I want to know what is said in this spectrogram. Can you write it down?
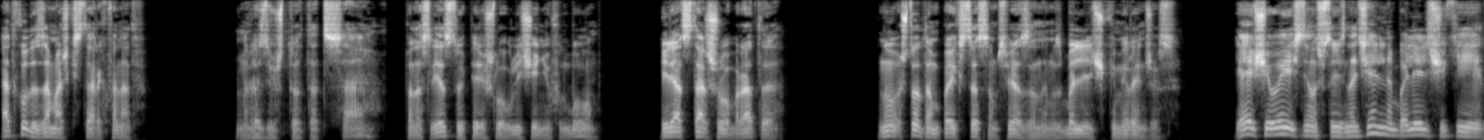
Откуда замашки старых фанатов? Разве что от отца. По наследству перешло увлечению футболом. Или от старшего брата. Ну, что там по эксцессам, связанным с болельщиками Рейнджерс? Я еще выяснил, что изначально болельщики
